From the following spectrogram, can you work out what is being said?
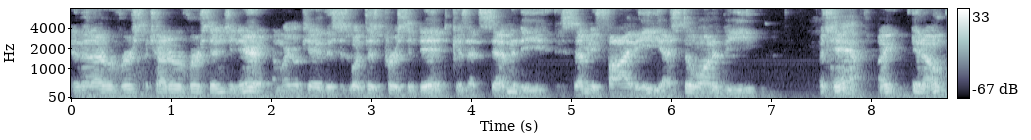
And then I reverse, I try to reverse engineer it. I'm like, okay, this is what this person did. Because at 70, 75, 80, I still want to be a champ. I, you know,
